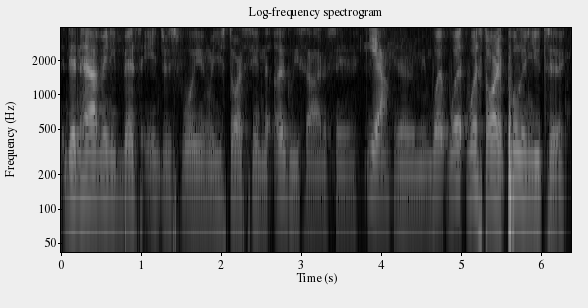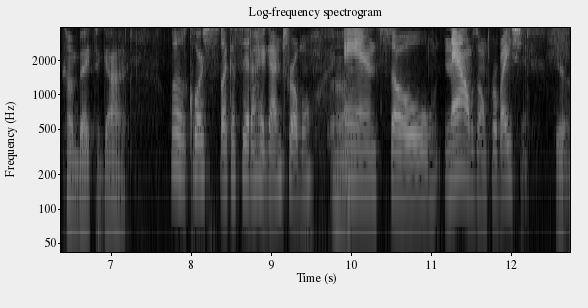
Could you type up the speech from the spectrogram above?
it didn't have any best interest for you. When you start seeing the ugly side of sin, Yeah. you know what I mean? What, what, what started pulling you to come back to God? Well, of course, like I said, I had gotten in trouble, and so now I was on probation, Yeah.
